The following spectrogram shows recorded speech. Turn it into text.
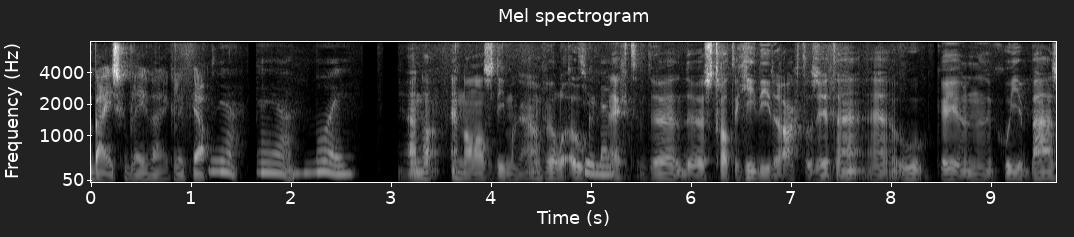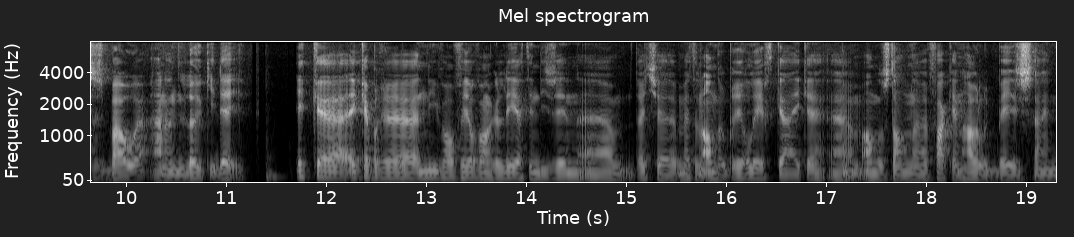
bij is gebleven eigenlijk. Ja, ja, ja, ja mooi. Ja, en, dan, en dan als ik die mag aanvullen, ook Tuurlijk. echt de, de strategie die erachter zit. Hè? hoe kun je een goede basis bouwen aan een leuk idee? Ik, uh, ik heb er uh, in ieder geval veel van geleerd in die zin uh, dat je met een andere bril leert kijken. Um, anders dan uh, vakinhoudelijk bezig zijn.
